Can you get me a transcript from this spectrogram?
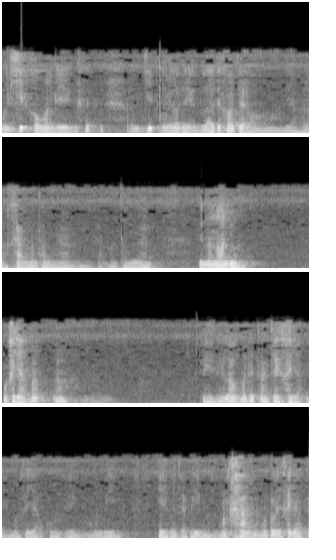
มันคิดของมันเอง มันคิดเลยเราจะเราจะเข้าใจ อ๋อ เนี่ยขันมันทำงาน ขันมันทำงานเป็นนอนอยู่ มันขยับมากอะเห็นเราไม่ได้ตั้งใจขยับ มันขยับของมันเอง มันมีเหตุมาจากนี่มันคัน มันก็เลยขยับไป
